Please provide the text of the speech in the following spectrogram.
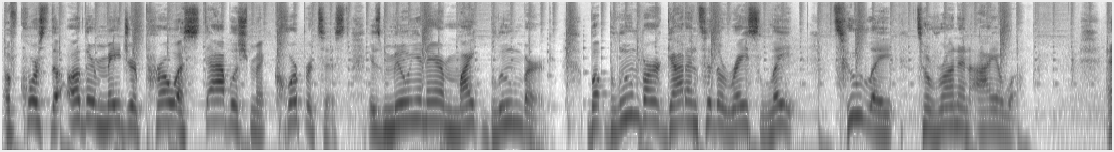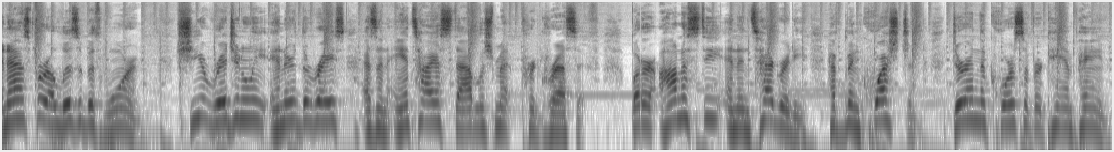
Of course, the other major pro establishment corporatist is millionaire Mike Bloomberg. But Bloomberg got into the race late, too late to run in Iowa. And as for Elizabeth Warren, she originally entered the race as an anti establishment progressive, but her honesty and integrity have been questioned during the course of her campaign.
